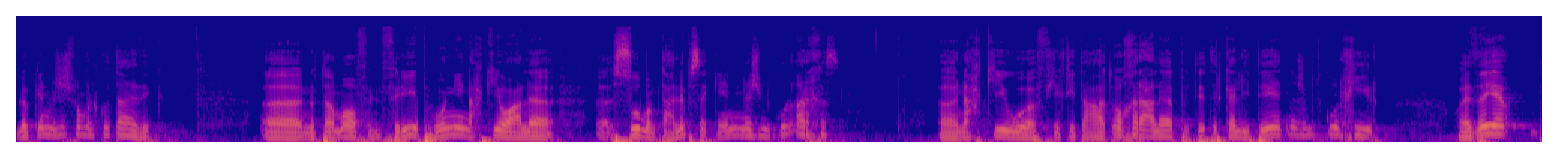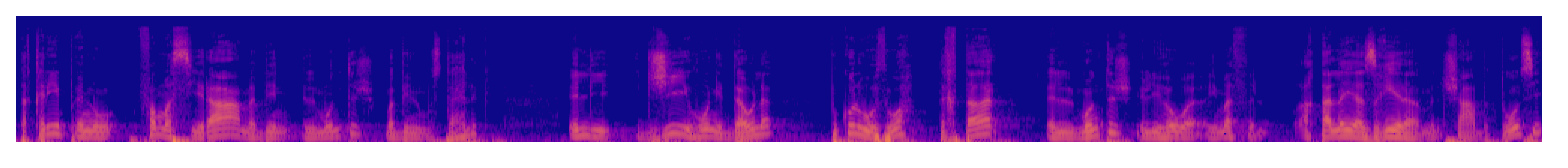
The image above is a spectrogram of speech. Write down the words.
لو كان ماجيش فما الكوتا هذيك. آه notamment في الفريب هوني نحكيو على سوم نتاع لبسة كان نجم يكون أرخص. آه نحكيو في قطاعات أخرى على peut-être qualité نجم تكون خير. وهذايا تقريب إنه فما صراع ما بين المنتج ما بين المستهلك. اللي تجي هون الدولة بكل وضوح تختار المنتج اللي هو يمثل أقلية صغيرة من الشعب التونسي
